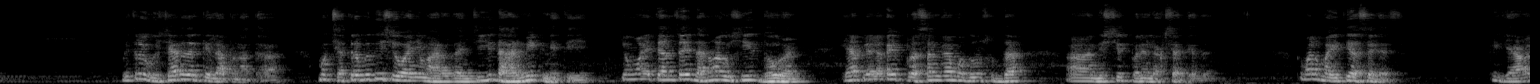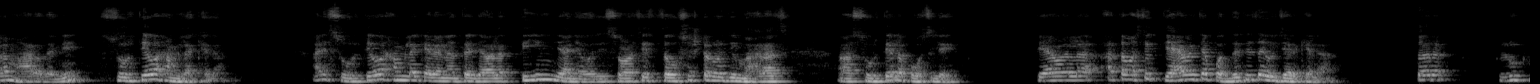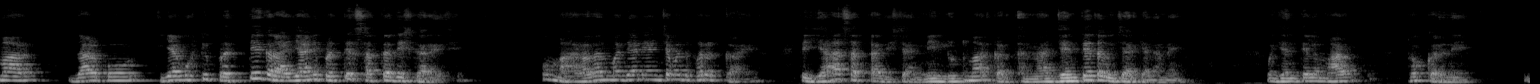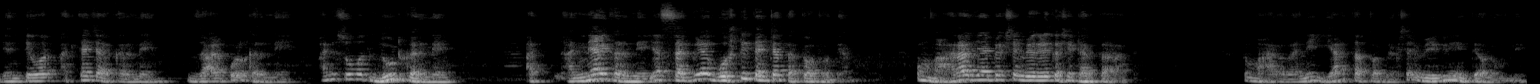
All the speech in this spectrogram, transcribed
मित्र विचार जर केला आपण आता मग छत्रपती शिवाजी महाराजांची ही धार्मिक नीती किंवा त्यांचं धर्माविषयी धोरण हे आपल्याला काही प्रसंगामधून सुद्धा निश्चितपणे लक्षात येतं. तुम्हाला माहिती असेलच की ज्यावेळेला महाराजांनी सुरतेवर हमला केला आणि सुरतेवर हमला केल्यानंतर ज्यावेळेला तीन जानेवारी सोळाशे चौसष्ट रोजी महाराज सुरतेला पोहोचले त्यावेळेला आता वास्तविक त्यावेळच्या पद्धतीचा विचार केला. तर लुटमार जाळपोळ या गोष्टी प्रत्येक राजा आणि प्रत्येक सत्ताधीश करायचे. पण महाराजांमध्ये आणि यांच्यामध्ये फरक काय? तर या सत्ताधीशांनी लुटमार करताना जनतेचा विचार केला नाही. व जनतेला मार ठोक करणे जनतेवर अत्याचार करणे जाळपोळ करणे आणि सोबत लूट करणे अ- अन्याय करणे या सगळ्या गोष्टी त्यांच्या तत्वात होत्या. पण महाराज यापेक्षा वेगळे कसे ठरतात? तर महाराजांनी या तत्वापेक्षा वेगळी नीती अवलंबली.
